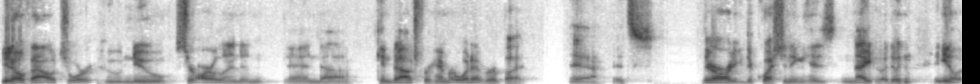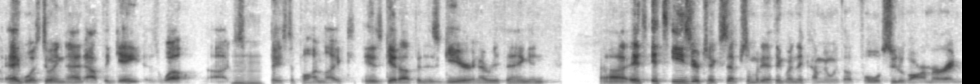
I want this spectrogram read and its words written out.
you know, vouch or who knew Sir Arlen and and uh, can vouch for him or whatever. But yeah, it's they're already they're questioning his knighthood, and, and you know, Egg was doing that out the gate as well, uh, just Mhm. based upon like his get up and his gear and everything. And uh, it's it's easier to accept somebody, I think, when they come in with a full suit of armor, and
